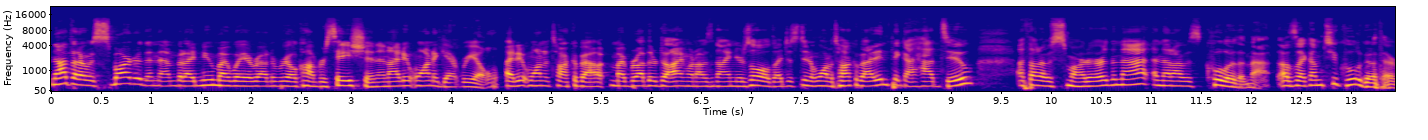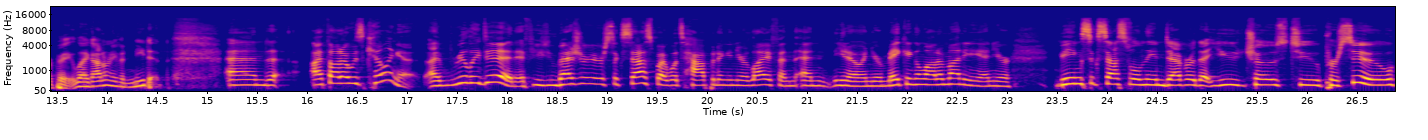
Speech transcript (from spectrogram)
Not that I was smarter than them, but I knew my way around a real conversation, and I didn't want to get real. I didn't want to talk about my brother dying when I was nine years old. I just didn't want to talk about. it. I didn't think I had to. I thought I was smarter than that, and that I was cooler than that. I was like, I'm too cool to go to therapy. Like I don't even need it, and. I thought I was killing it. I really did. If you measure your success by what's happening in your life and and you know and you're making a lot of money and you're being successful in the endeavor that you chose to pursue,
